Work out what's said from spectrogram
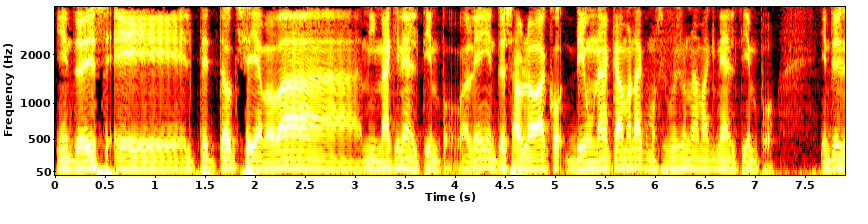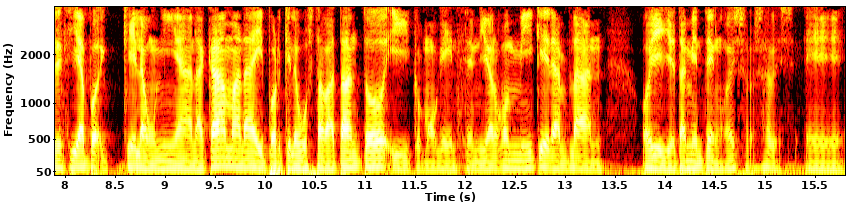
y entonces eh, el TED Talk se llamaba Mi máquina del tiempo, ¿vale? Y entonces hablaba de una cámara como si fuese una máquina del tiempo. Y entonces decía que la unía a la cámara y por qué le gustaba tanto y como que encendió algo en mí que era en plan, oye, yo también tengo eso, ¿sabes? Eh,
